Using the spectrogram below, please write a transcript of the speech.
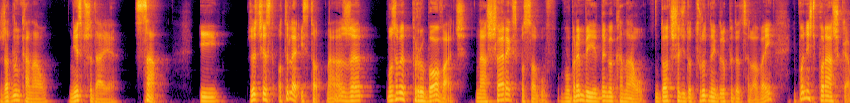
żaden kanał nie sprzedaje sam. I rzecz jest o tyle istotna, że możemy próbować na szereg sposobów w obrębie jednego kanału dotrzeć do trudnej grupy docelowej i ponieść porażkę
